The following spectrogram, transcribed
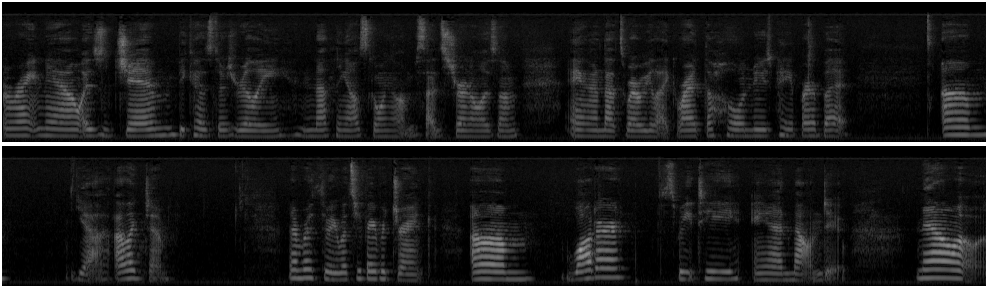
right now is gym because there's really nothing else going on besides journalism and that's where we like write the whole newspaper but um yeah I like gym. Number three what's your favorite drink? Um water sweet tea and Mountain Dew. Now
